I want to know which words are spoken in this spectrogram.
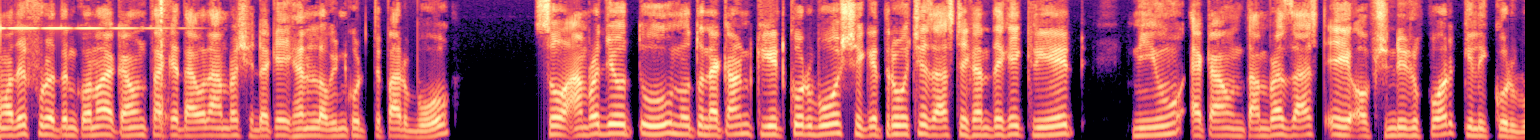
আমাদের পুরাতন কোনো অ্যাকাউন্ট থাকে, তাহলে আমরা সেটাকে এখানে লগ করতে পারব। সো আমরা যেহেতু নতুন অ্যাকাউন্ট ক্রিয়েট করব, সেক্ষেত্রে হচ্ছে জাস্ট এখান থেকে ক্রিয়েট নিউ অ্যাকাউন্ট আমরা জাস্ট এই অপশনটির উপর ক্লিক করব।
